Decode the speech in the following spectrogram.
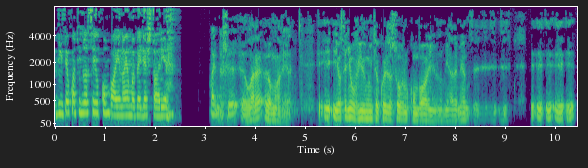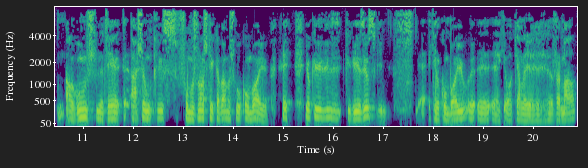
Viseu continua sem o comboio, não é uma velha história? Bem, mas eh, agora, vamos lá ver. Eu tenho ouvido muita coisa sobre o comboio, nomeadamente alguns até acham que fomos nós que acabamos com o comboio. Eu queria, dizer o seguinte, aquele comboio, eh, eh, ou aquele ramal,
